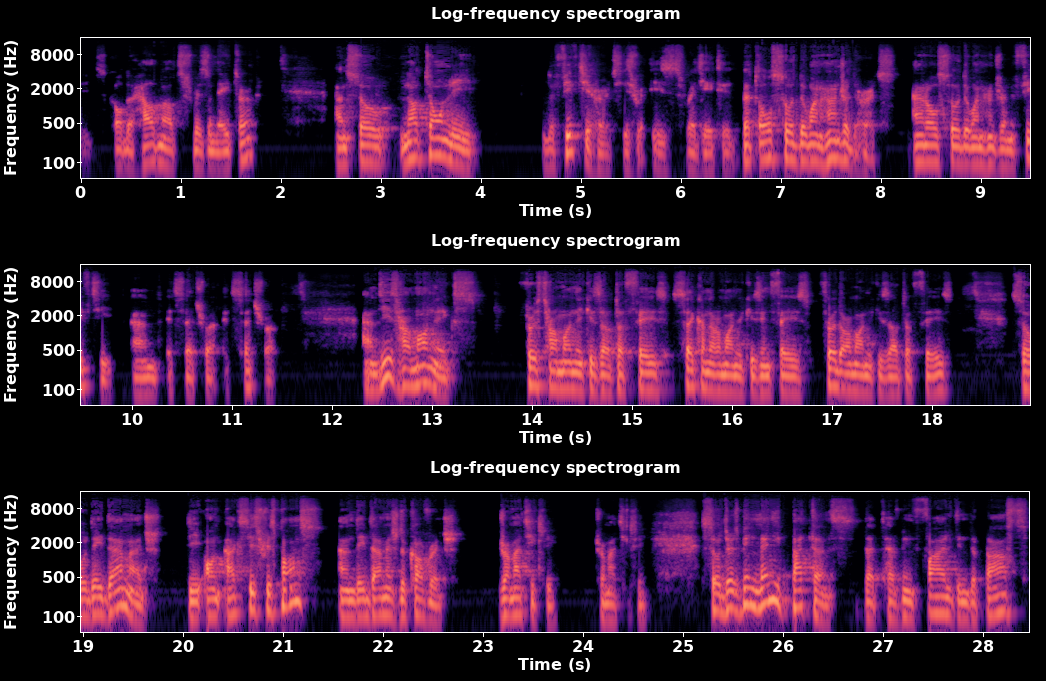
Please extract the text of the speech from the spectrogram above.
it's called a Helmholtz resonator. And so not only the 50 hertz is, is radiated, but also the 100 hertz and also the 150 and etc. etc. And these harmonics First harmonic is out of phase, second harmonic is in phase, third harmonic is out of phase. So they damage the on axis response and they damage the coverage dramatically, dramatically. So there's been many patents that have been filed in the past.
